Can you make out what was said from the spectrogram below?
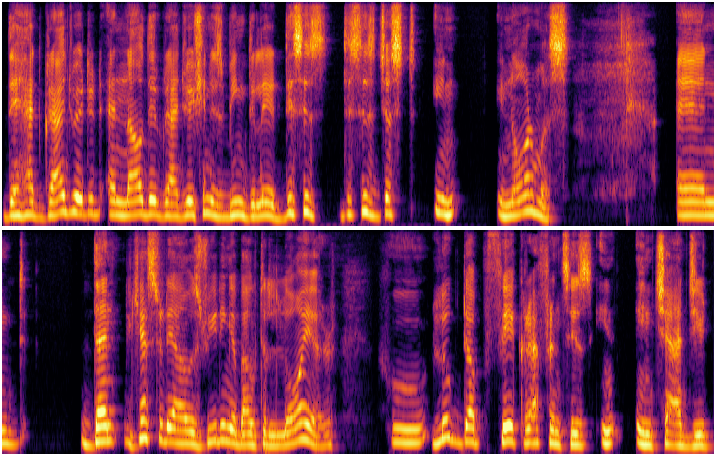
They had graduated, and now their graduation is being delayed. This is this is just in, enormous. And then yesterday I was reading about a lawyer who looked up fake references in, in chat G-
